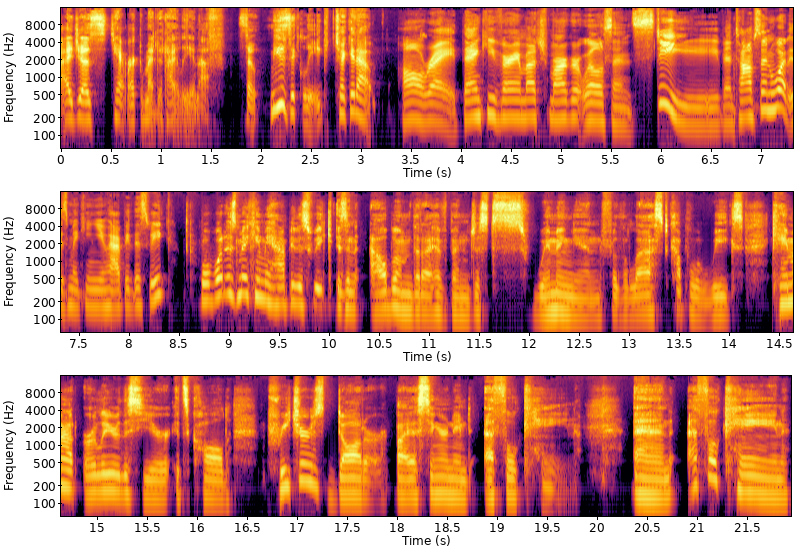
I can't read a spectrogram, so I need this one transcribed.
I just can't recommend it highly enough. So, Music League, check it out. All right. Thank you very much, Margaret Willison. Stephen Thompson, what is making you happy this week? Well, what is making me happy this week is an album that I have been just swimming in for the last couple of weeks. Came out earlier this year. It's called Preacher's Daughter by a singer named Ethel Cain. And Ethel Cain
